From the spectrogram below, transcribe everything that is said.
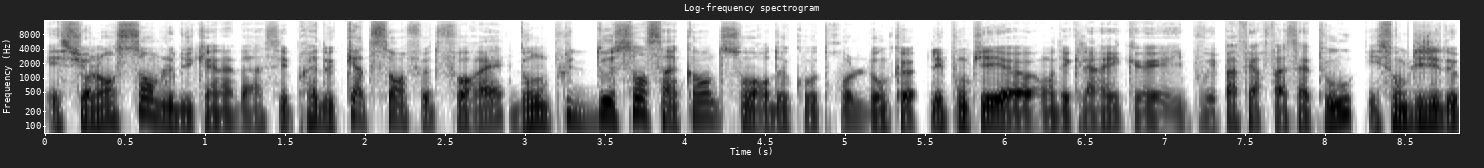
Et sur l'ensemble du Canada, c'est près de 400 feux de forêt, dont plus de 250 sont hors de contrôle. Donc euh, les pompiers euh, ont déclaré qu'ils ne pouvaient pas faire face à tout. Ils sont obligés de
